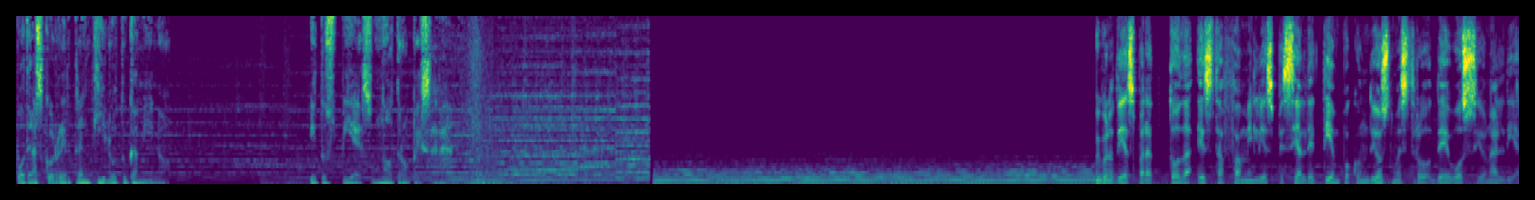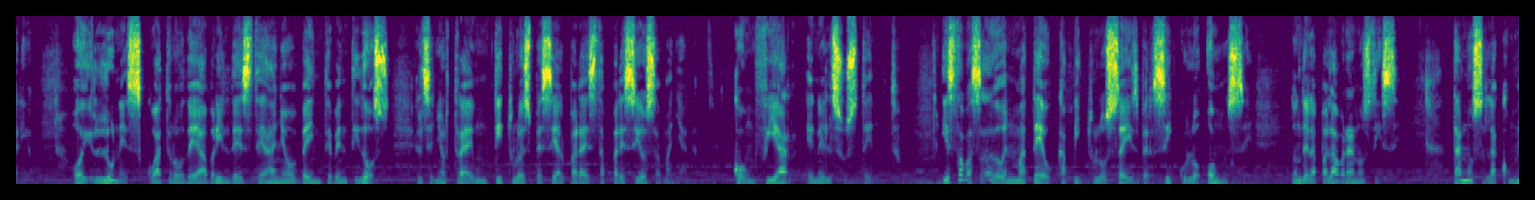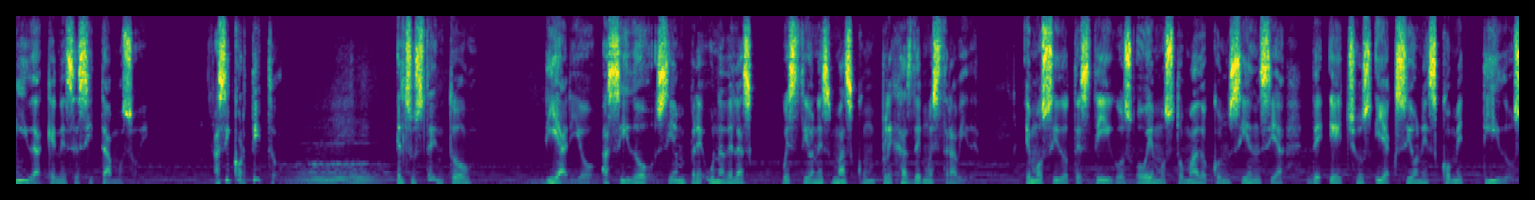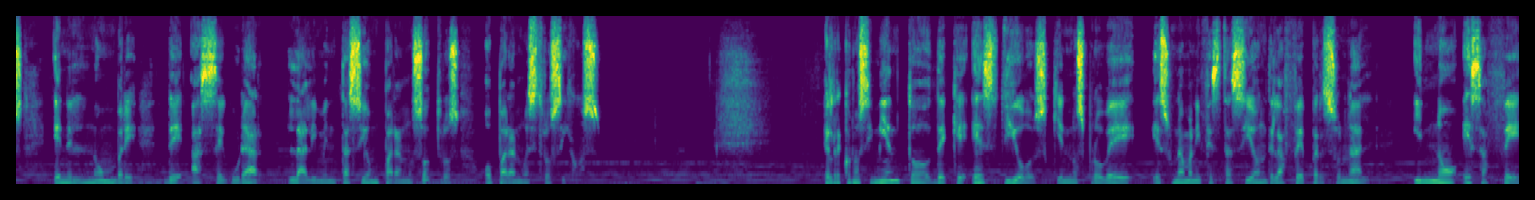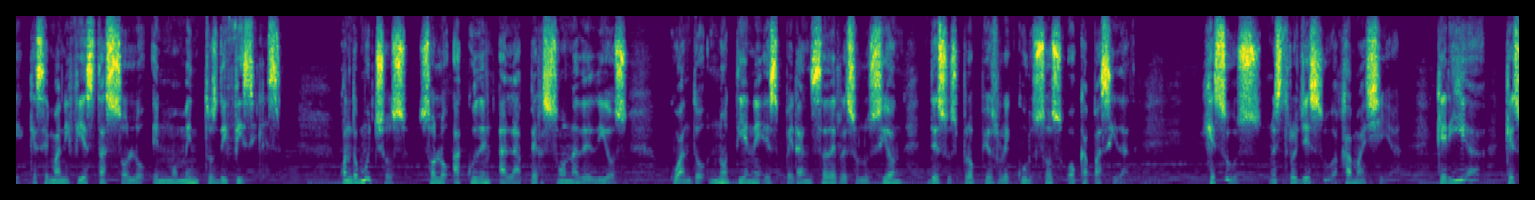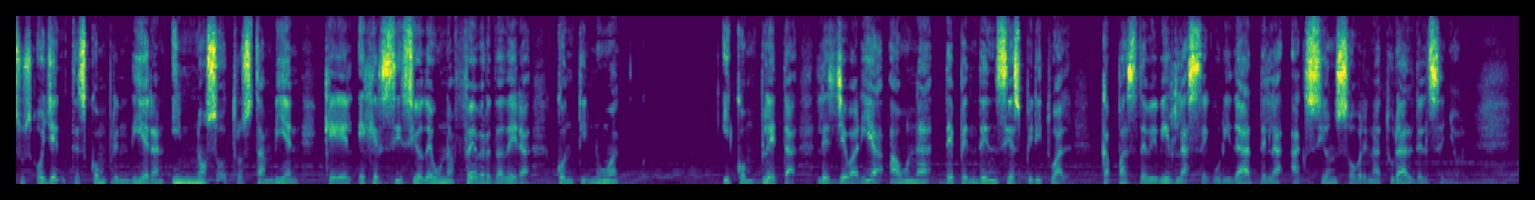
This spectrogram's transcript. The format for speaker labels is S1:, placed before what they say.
S1: Podrás correr tranquilo tu camino y tus pies no tropezarán.
S2: Muy buenos días para toda esta familia especial de Tiempo con Dios, nuestro devocional diario. Hoy, lunes 4 de abril de este año 2022, el Señor trae un título especial para esta preciosa mañana. Confiar en el sustento. Y está basado en Mateo capítulo 6 versículo 11, donde la palabra nos dice, Danos la comida que necesitamos hoy. Así cortito. El sustento diario ha sido siempre una de las cuestiones más complejas de nuestra vida. Hemos sido testigos o hemos tomado conciencia de hechos y acciones cometidos en el nombre de asegurar la alimentación para nosotros o para nuestros hijos. El reconocimiento de que es Dios quien nos provee es una manifestación de la fe personal y no esa fe que se manifiesta solo en momentos difíciles. Cuando muchos solo acuden a la persona de Dios, cuando no tiene esperanza de resolución de sus propios recursos o capacidad. Jesús, nuestro Yeshua HaMashiach, quería que sus oyentes comprendieran y nosotros también que el ejercicio de una fe verdadera continúa y completa les llevaría a una dependencia espiritual capaz de vivir la seguridad de la acción sobrenatural del Señor,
